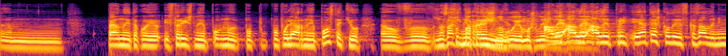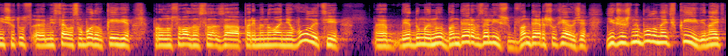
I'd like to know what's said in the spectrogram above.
ем, Певної такої історичною ну, популярною постаттю е, в, в- на західній Україні. Можливо, але, але, але при я теж коли сказали мені, що тут е, місцева свобода в Києві проголосувала за, за перейменування вулиці. Е, Я думаю, ну Бандери взагалі Бандери Шухевича, їх же ж не було навіть в Києві, навіть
